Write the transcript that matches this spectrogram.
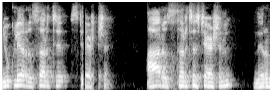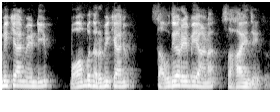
ന്യൂക്ലിയർ റിസർച്ച് സ്റ്റേഷൻ. ആ റിസർച്ച് സ്റ്റേഷൻ നിർമ്മിക്കാൻ വേണ്ടിയും ബോംബ് നിർമ്മിക്കാനും സൗദി അറേബ്യയാണ് സഹായം ചെയ്തത്.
